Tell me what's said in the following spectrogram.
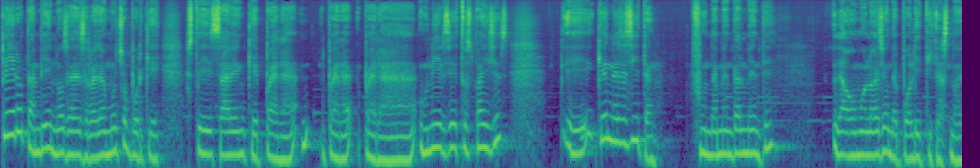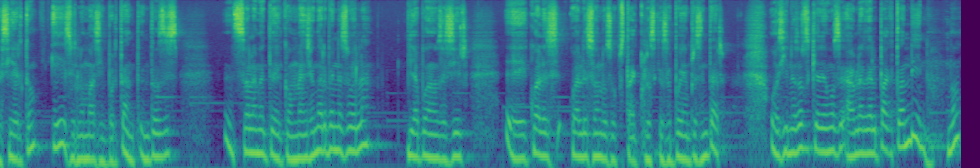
Pero también no se ha desarrollado mucho porque ustedes saben que para, para, para unirse estos países, eh, ¿qué necesitan? Fundamentalmente la homologación de políticas, ¿no es cierto? Eso es lo más importante. Entonces, solamente con mencionar Venezuela, ya podemos decir eh, cuáles, cuáles son los obstáculos que se pueden presentar. O si nosotros queremos hablar del pacto andino, ¿no?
